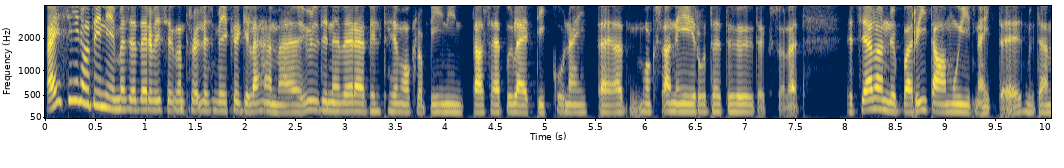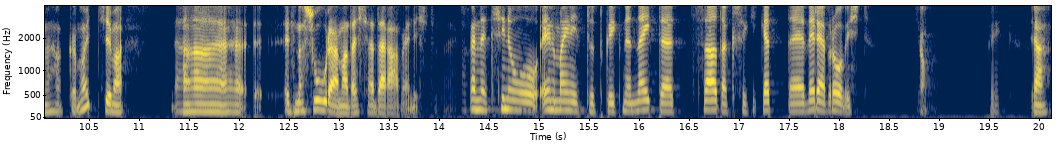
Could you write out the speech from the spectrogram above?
väsinud inimese tervisekontrollis me ikkagi läheme üldine verepilt, hemoglobiini tase, põletiku näitajad, maksaneerude tööd, eks ole, et. et seal on juba rida muid näitajaid, mida me hakkame otsima. Äh, et noh, suuremad asjad ära välistada. aga need sinu eelmainitud kõik need näitajad saadaksegi kätte vereproovist? jah. kõik? jah,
